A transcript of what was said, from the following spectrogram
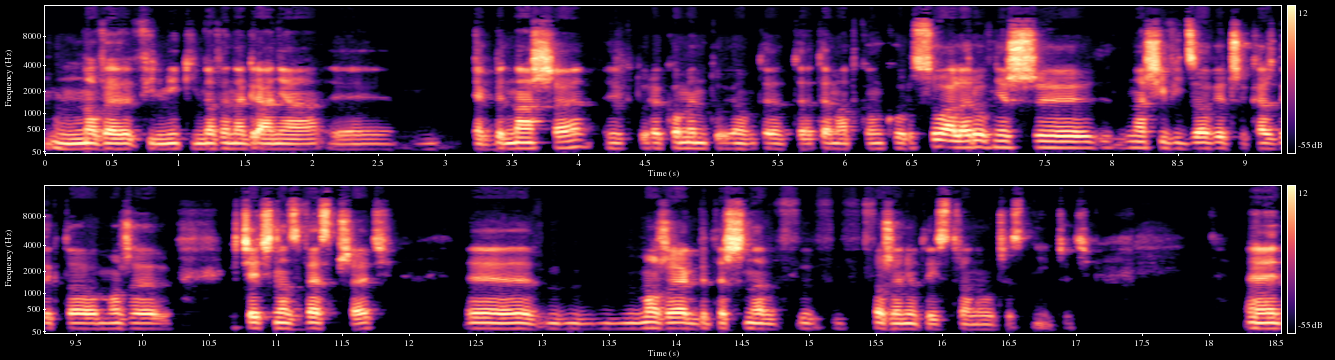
nowe filmiki, nowe nagrania, jakby nasze, które komentują te, te temat konkursu, ale również nasi widzowie, czy każdy, kto może chcieć nas wesprzeć, y, może jakby też na, w, w tworzeniu tej strony uczestniczyć. Y,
